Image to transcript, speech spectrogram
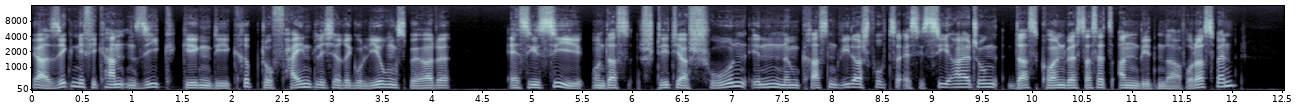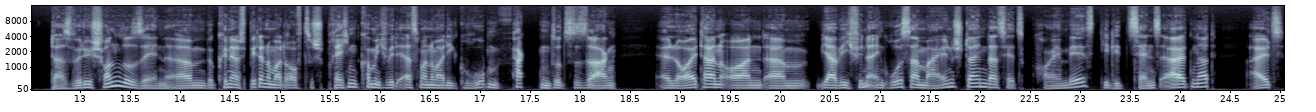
ja, signifikanten Sieg gegen die kryptofeindliche Regulierungsbehörde SEC. Und das steht ja schon in einem krassen Widerspruch zur SEC-Haltung, dass Coinbase das jetzt anbieten darf, oder Sven? Das würde ich schon so sehen. Ähm, wir können ja später nochmal darauf zu sprechen kommen. Ich würde erstmal nochmal die groben Fakten sozusagen erläutern. Und ähm, ja, wie ich finde, ein großer Meilenstein, dass jetzt Coinbase die Lizenz erhalten hat, als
